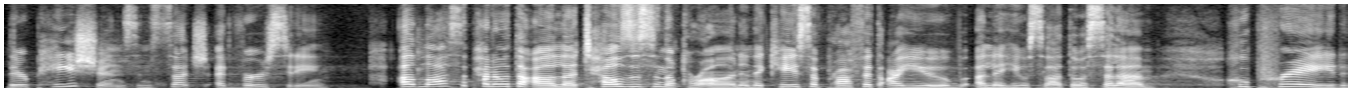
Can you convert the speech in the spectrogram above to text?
their patience in such adversity? Allah subhanahu wa ta'ala tells us in the Quran, in the case of Prophet Ayub, wasalam, who prayed,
